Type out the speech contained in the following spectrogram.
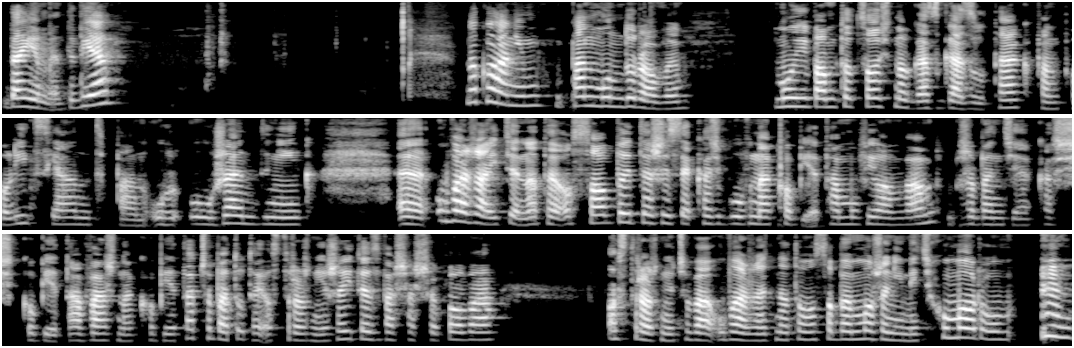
Dajemy dwie. No, kochani, pan mundurowy. Mówi wam to coś? No, gaz gazu, tak? Pan policjant, pan urzędnik. E, uważajcie na te osoby. Też jest jakaś główna kobieta. Mówiłam wam, że będzie jakaś kobieta, ważna kobieta. Trzeba tutaj ostrożnie. Jeżeli to jest wasza szefowa, ostrożnie trzeba uważać na tą osobę. Może nie mieć humoru.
